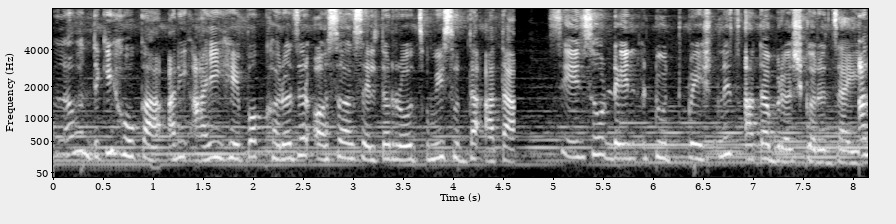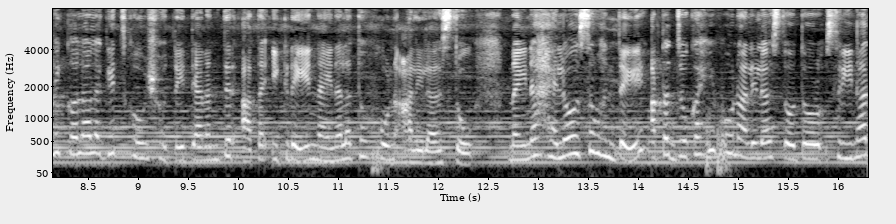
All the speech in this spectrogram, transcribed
मला म्हणते की हो का? आणि आई हे बघ खरं जर असं असेल तर रोज मी सुद्धा आता सेन्सोडेन टूथपेस्टनेच आता ब्रश करत जाईल. आणि कला लगेच खुश होते. त्यानंतर आता इकडे नैनाला तो फोन आलेला असतो. नैना हॅलो असं म्हणते. आता जो काही फोन आलेला असतो तो श्रीनाथ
